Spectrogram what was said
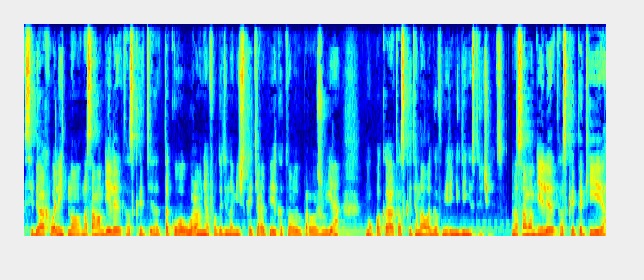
себя хвалить, но на самом деле, так сказать, э, такого уровня фотодинамической терапии, которую провожу я, ну, пока, так сказать, аналогов в мире нигде не встречается. На самом деле, так сказать, такие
